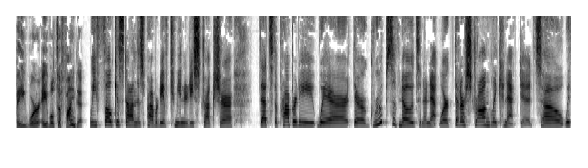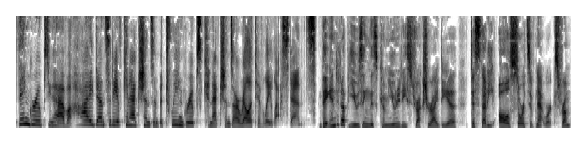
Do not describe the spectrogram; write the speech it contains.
they were able to find it. We focused on this property of community structure that's the property where there are groups of nodes in a network that are strongly connected. So within groups, you have a high density of connections and between groups, connections are relatively less dense. They ended up using this community structure idea to study all sorts of networks from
